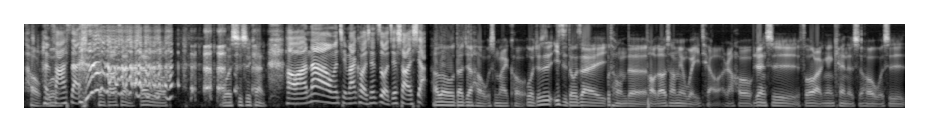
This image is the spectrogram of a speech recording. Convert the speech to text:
好，很发散，很发散，但我我试试看。好啊，那我们请 Michael 先自我介绍一下。Hello，大家好，我是 Michael，我就是一直都在不同的跑道上面围。条啊，然后认识 Flora 跟 Ken 的时候，我是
